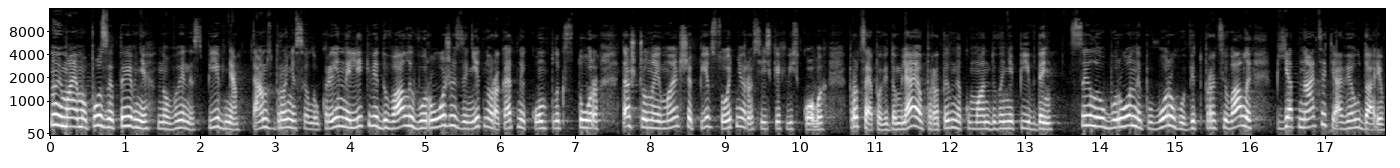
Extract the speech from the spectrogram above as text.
Ну і маємо позитивні новини з півдня. Там збройні сили України ліквідували ворожий зенітно-ракетний комплекс ТОР та щонайменше півсотні російських військових. Про це повідомляє оперативне командування Південь. Сили оборони по ворогу відпрацювали 15 авіаударів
